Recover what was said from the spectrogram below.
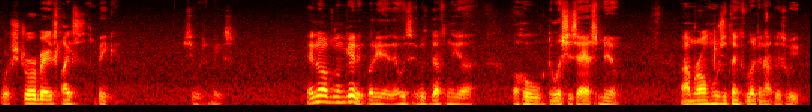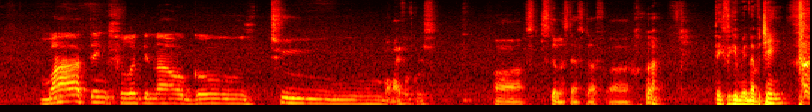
with strawberry slices and bacon. Shit was amazing. Didn't know I was gonna get it, but yeah, it was it was definitely a a whole delicious ass meal. Um, Rome, who's your thanks for looking out this week? My thanks for looking out goes to my wife, of course. Uh, still and Steph stuff. Uh, thanks for giving me another chance.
